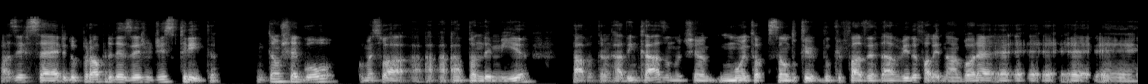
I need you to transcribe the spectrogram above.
fazer série do próprio desejo de escrita. Então chegou, começou a, a, a pandemia, estava trancado em casa, não tinha muita opção do que, do que fazer da vida. Eu falei, não, agora é, é, é,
